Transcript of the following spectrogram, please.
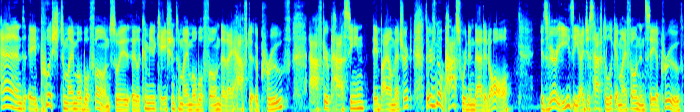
and a push to my mobile phone, so a, a communication to my mobile phone that I have to approve after passing a biometric, there's no password in that at all it's very easy. I just have to look at my phone and say approve.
